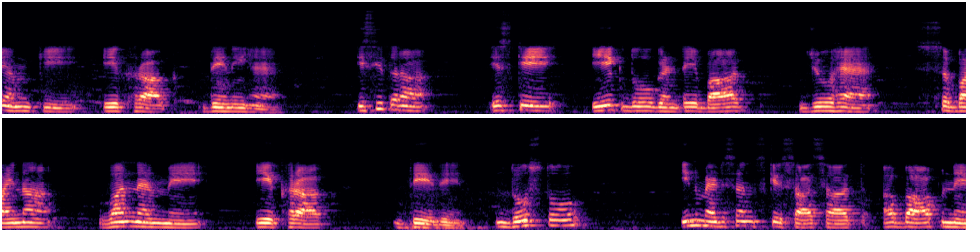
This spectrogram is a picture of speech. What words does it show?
एम की एक खुराक देनी है। इसी तरह इसके एक दो घंटे बाद जो है सबाइना वन एम में एक खुराक दे दें। दोस्तों इन मेडिसन के साथ साथ अब आपने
